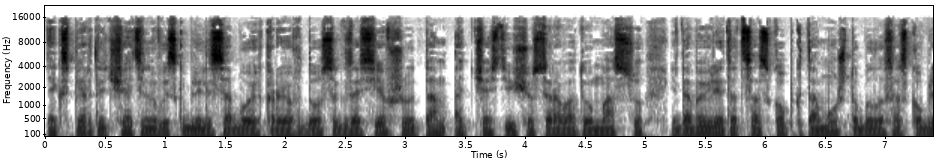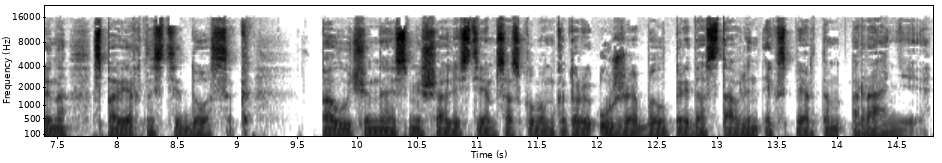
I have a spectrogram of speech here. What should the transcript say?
эксперты тщательно выскоблили с обоих краев досок засевшую там отчасти еще сыроватую массу и добавили этот соскоб к тому, что было соскоблено с поверхности досок – Полученное смешали с тем соскобом, который уже был предоставлен экспертам ранее.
